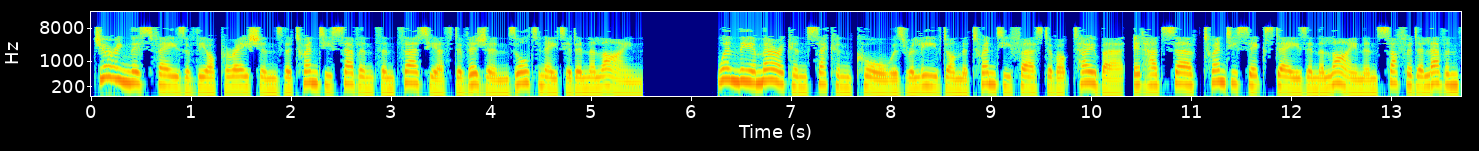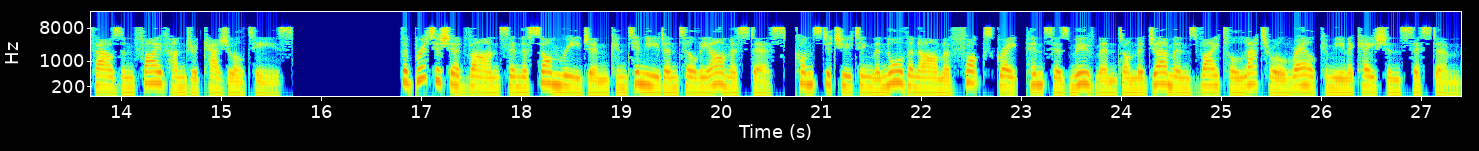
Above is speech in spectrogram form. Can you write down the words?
During this phase of the operations the 27th and 30th Divisions alternated in the line. When the American Second Corps was relieved on 21 October, it had served 26 days in the line and suffered 11,500 casualties. The British advance in the Somme region continued until the armistice, constituting the northern arm of Foch's Great Pincers movement on the Germans' vital lateral rail communications system.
